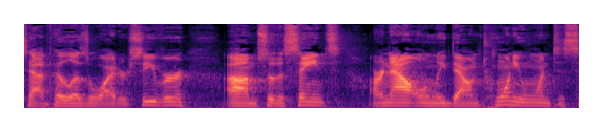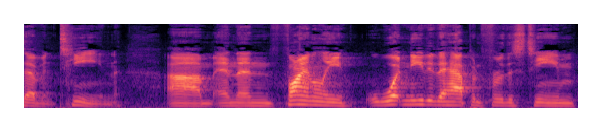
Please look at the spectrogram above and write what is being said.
to have Hill as a wide receiver. Um, so the Saints are now only down 21 to 17. Um, and then finally, what needed to happen for this team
